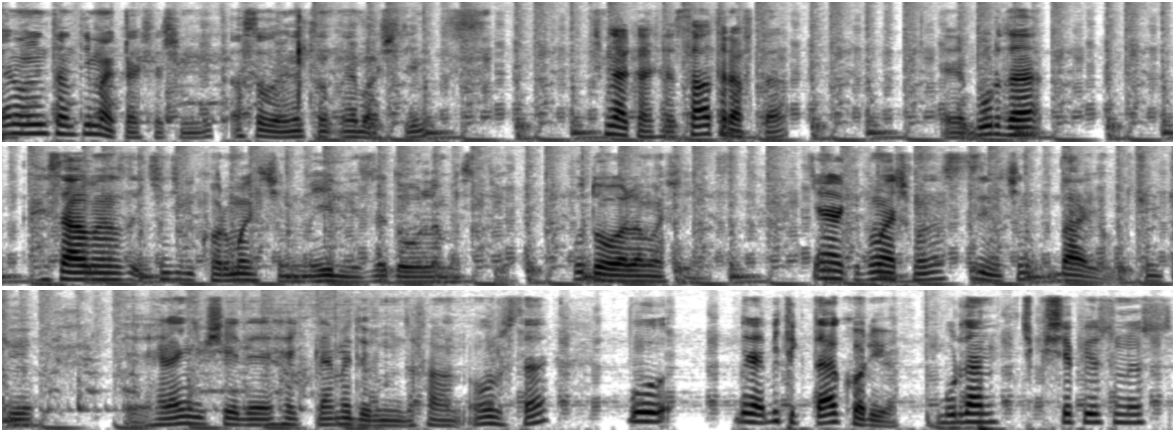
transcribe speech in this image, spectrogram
Ben oyunu tanıtayım arkadaşlar şimdi. Asıl oyunu tanıtmaya başlayayım. Şimdi arkadaşlar sağ tarafta e, burada hesabınızda ikinci bir korumak için mailinizde doğrulama istiyor. Bu doğrulama şeyiniz. Genellikle bunu açmanız sizin için daha iyi olur. Çünkü e, herhangi bir şeyde hacklenme durumunda falan olursa bu bir, bir tık daha koruyor. Buradan çıkış yapıyorsunuz.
